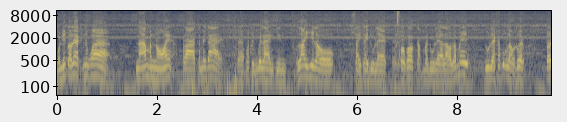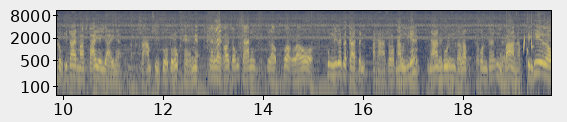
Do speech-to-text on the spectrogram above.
วันนี้ตอนแรกนึกว่าน้ำมันน้อยปลาจะไม่ได้ แต่พอถึงเวลาจริงๆไล่ที่เรา ใส่ใจดูแลเขาก็กลับมาดูแลเราแล้วไม่ได้ดูแลแค่พวกเราด้วยปลาดุกที่ได้มาไซส์ใหญ่ๆเนี่ยสามสี่ตัวตัวเท่าแขนเนี่ยนั่นแหละเขาสงสารเราพวกเรา พรุ่งนี้ก็จะกลายเป็นอาหารสำหรับงานเลี้ยงครับงานบุญครับสำหรับครับคนทั้งหมู่บ้านครับสิ่งที่เรา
